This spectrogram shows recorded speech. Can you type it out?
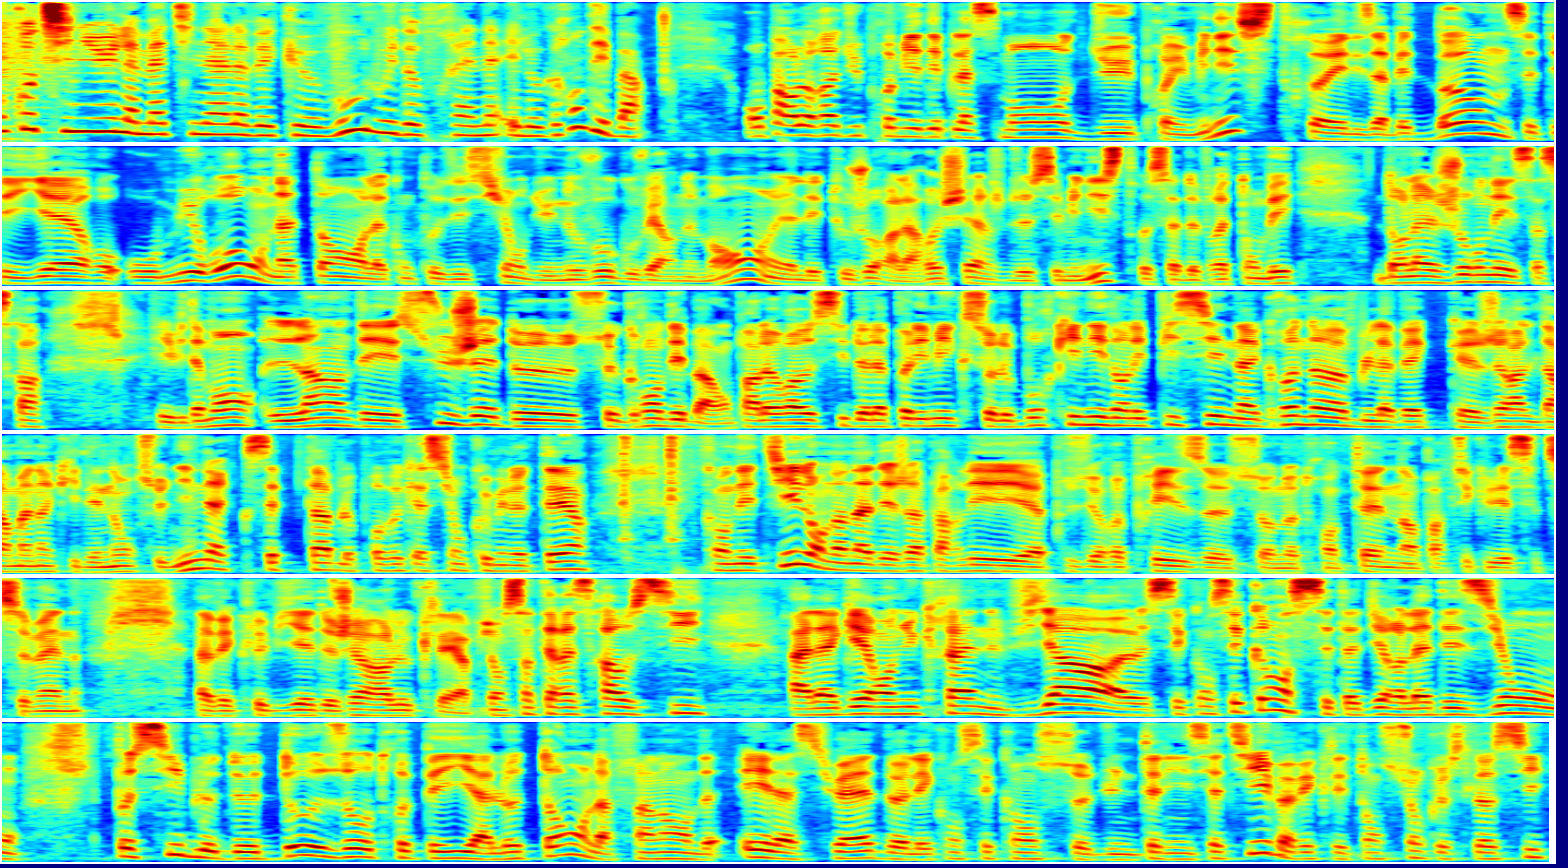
On continue la matinale avec vous, Louis Dauphren, et le grand débat. On parlera du premier déplacement du Premier ministre, Elisabeth Borne. C'était hier au Muro. On attend la composition du nouveau gouvernement. Elle est toujours à la recherche de ses ministres. Ça devrait tomber dans la journée. Ça sera évidemment l'un des sujets de ce grand débat. On parlera aussi de la polémique sur le Burkini dans les piscines à Grenoble avec Gérald Darmanin qui dénonce une inacceptable provocation communautaire. Qu'en est-il? On en a déjà parlé à plusieurs reprises sur notre antenne, en particulier cette semaine avec le billet de Gérard Leclerc. S'intéressera aussi à la guerre en Ukraine via euh, ses conséquences, c'est-à-dire l'adhésion possible de deux autres pays à l'OTAN, la Finlande et la Suède, les conséquences d'une telle initiative avec les tensions que cela aussi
